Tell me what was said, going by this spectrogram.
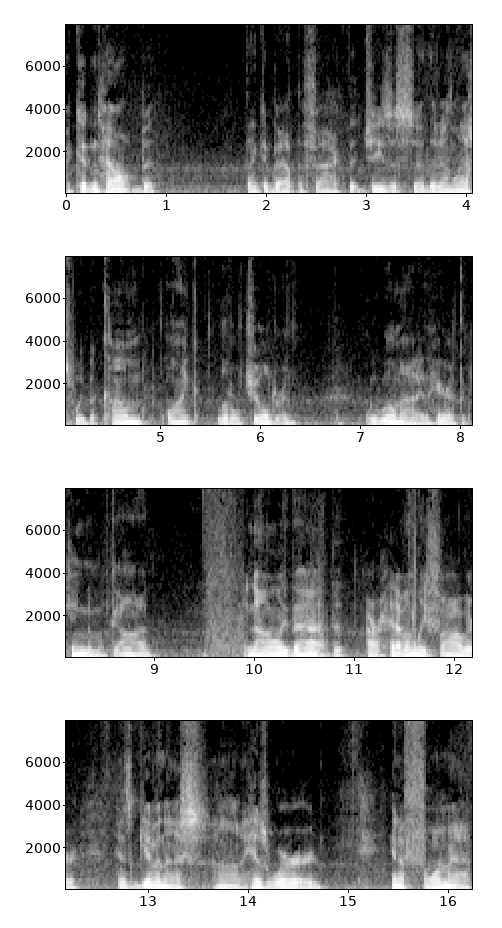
I couldn't help but think about the fact that Jesus said that unless we become like little children, we will not inherit the kingdom of God. And not only that, that our Heavenly Father has given us uh, His Word in a format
